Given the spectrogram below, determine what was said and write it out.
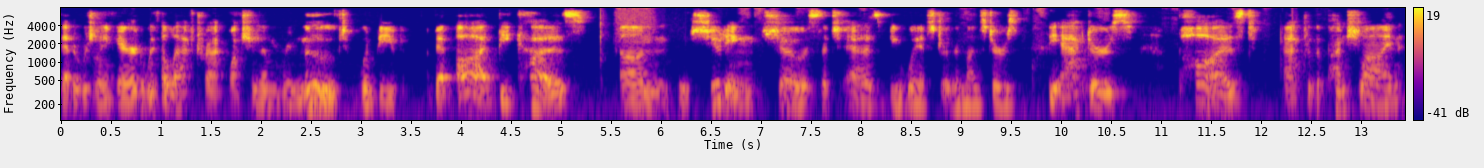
that originally aired with a laugh track, watching them removed would be a bit odd because um, shooting shows such as Bewitched or The Munsters, the actors paused after the punchline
